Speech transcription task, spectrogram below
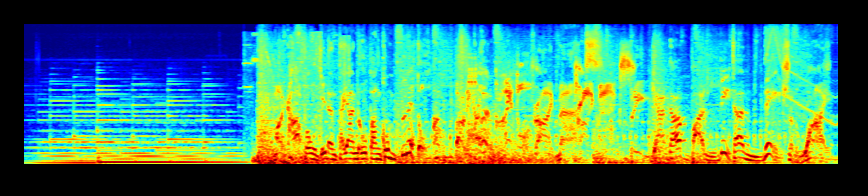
Maghapong binantayan upang kumpleto ang balitan. Kumpleto. Drive Max. Brigada Balita Nationwide.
